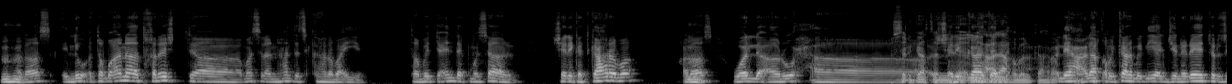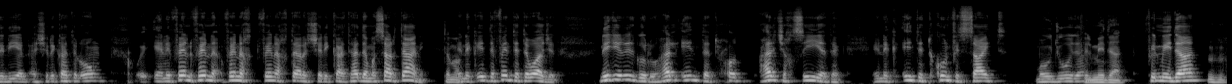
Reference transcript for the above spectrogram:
خلاص؟ اللي طب أنا تخرجت آه، مثلا هندسة كهربائية. طب أنت عندك مسار شركة كهرباء؟ خلاص؟ ولا أروح آه الشركات اللي لها علاقة بالكهرباء لها علاقة بالكهرباء اللي هي ال generators اللي هي الشركات الأم. يعني فين فين فين فين أختار الشركات؟ هذا مسار ثاني. إنك أنت فين تتواجد؟ نيجي نقول هل أنت تحط هل شخصيتك إنك أنت تكون في ال site موجودة؟ في الميدان. في الميدان؟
